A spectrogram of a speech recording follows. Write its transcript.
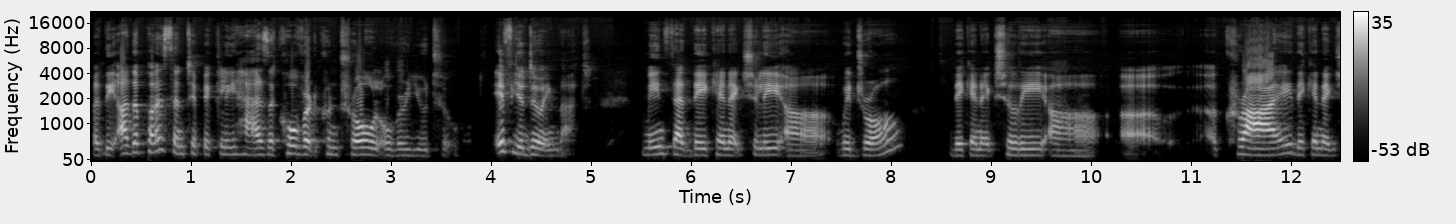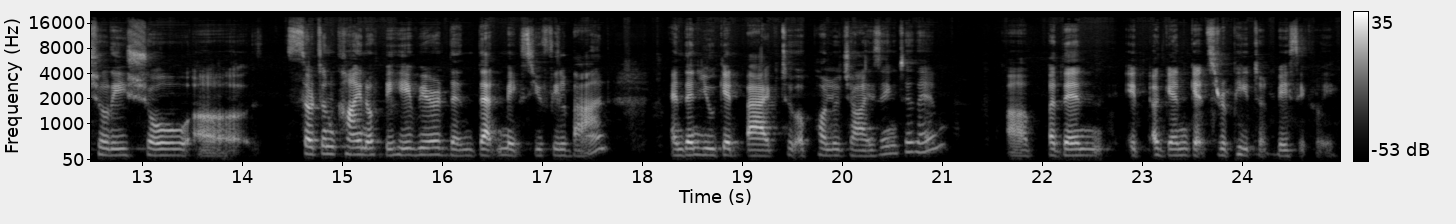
But the other person typically has a covert control over you too if you're doing that. Means that they can actually uh, withdraw they can actually uh, uh, cry they can actually show uh, certain kind of behavior then that makes you feel bad. And then you get back to apologizing to them uh, but then it again gets repeated basically.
